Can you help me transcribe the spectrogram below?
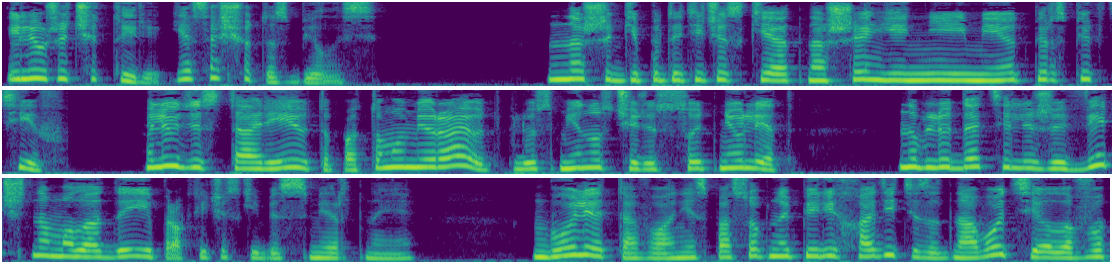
Или уже четыре. Я со счета сбилась. Наши гипотетические отношения не имеют перспектив. Люди стареют, а потом умирают, плюс-минус через сотню лет. Наблюдатели же вечно молодые и практически бессмертные. Более того, они способны переходить из одного тела в...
